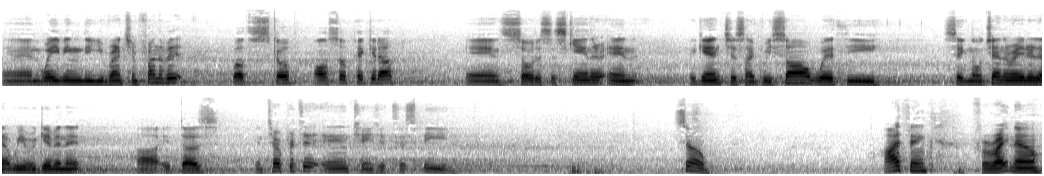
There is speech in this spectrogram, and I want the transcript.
and waving the wrench in front of it. Both scope also pick it up and so does the scanner. And again just like we saw with the signal generator that we were given it uh, it does interpret it and change it to speed. So I think for right now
